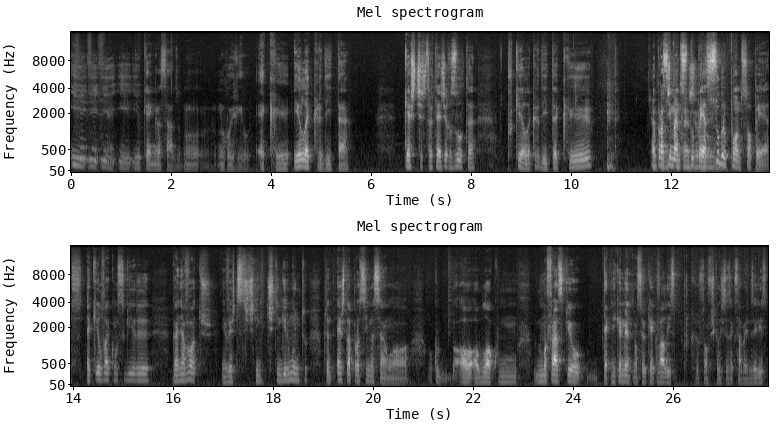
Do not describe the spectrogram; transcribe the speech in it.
E, e, e, e, o que é engraçado no, no Rui Rio é que ele acredita que esta estratégia resulta. Porque ele acredita que, é aproximando-se do PS, sobrepondo-se ao PS, é que ele vai conseguir eh, ganhar votos, em vez de se distinguir muito. Portanto, esta aproximação ao, ao, ao Bloco, numa frase que eu, tecnicamente, não sei o que é que vale isso, porque só fiscalistas é que sabem dizer isso,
